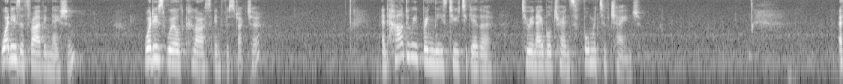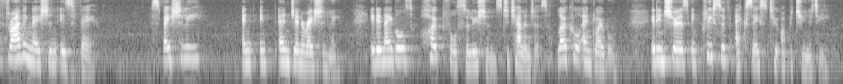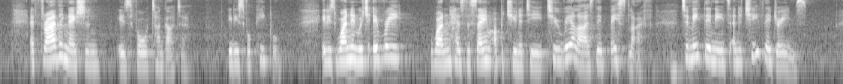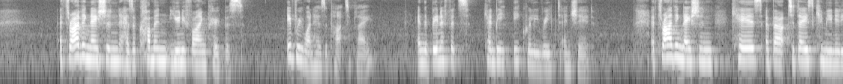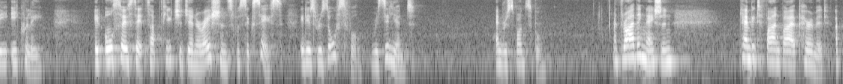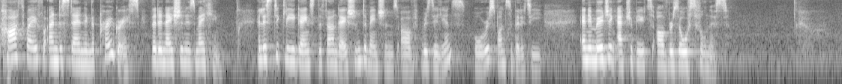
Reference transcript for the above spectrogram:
What is a thriving nation? What is world class infrastructure? And how do we bring these two together to enable transformative change? A thriving nation is fair, spatially and, and generationally. It enables hopeful solutions to challenges, local and global. It ensures inclusive access to opportunity. A thriving nation is for tangata. It is for people. It is one in which everyone has the same opportunity to realize their best life, to meet their needs and achieve their dreams. A thriving nation has a common unifying purpose. Everyone has a part to play, and the benefits can be equally reaped and shared. A thriving nation cares about today's community equally. It also sets up future generations for success. It is resourceful, resilient, and responsible. A thriving nation can be defined by a pyramid, a pathway for understanding the progress that a nation is making, holistically against the foundation dimensions of resilience or responsibility and emerging attributes of resourcefulness.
